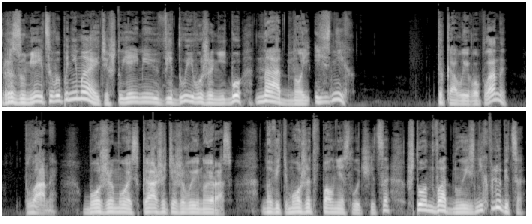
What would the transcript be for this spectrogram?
Разумеется, вы понимаете, что я имею в виду его женитьбу на одной из них». «Таковы его планы?» «Планы. Боже мой, скажете же вы иной раз. Но ведь может вполне случиться, что он в одну из них влюбится.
